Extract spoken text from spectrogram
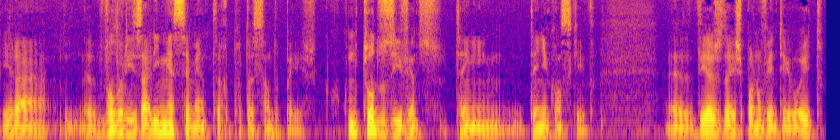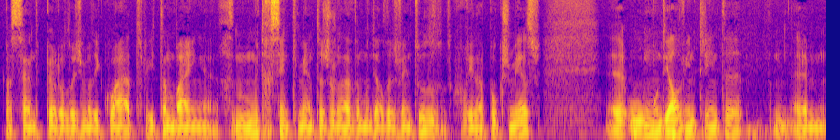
irá valorizar imensamente a reputação do país, como todos os eventos têm, têm conseguido. Eh, desde a Expo 98, passando para o 2004 e também, eh, muito recentemente, a Jornada Mundial da Juventude, decorrida há poucos meses, eh, o Mundial 2030 um,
